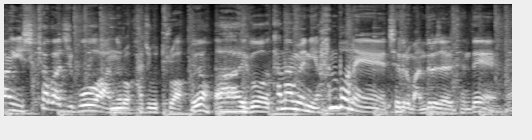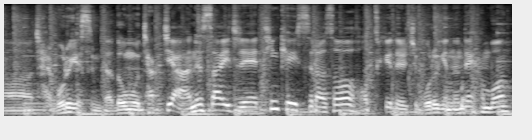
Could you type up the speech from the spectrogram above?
적당히 식혀가지고 안으로 가지고 들어왔고요. 아 이거 하나면이 한 번에 제대로 만들어져야 할 텐데 어, 잘 모르겠습니다. 너무 작지 않은 사이즈의 틴 케이스라서 어떻게 될지 모르겠는데 한번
